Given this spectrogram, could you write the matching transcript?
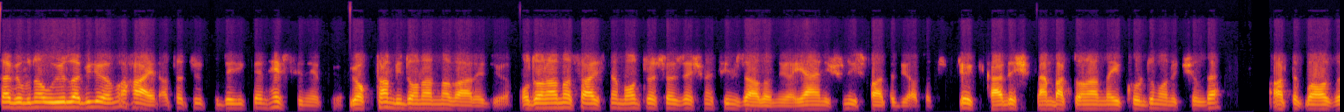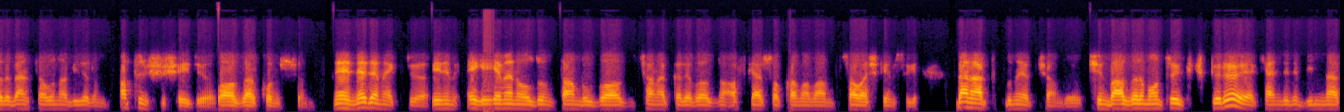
Tabii buna uyulabiliyor mu? Hayır. Atatürk bu dediklerin hepsini yapıyor. Yoktan bir donanma var ediyor. O donanma sayesinde Montreux Sözleşmesi imzalanıyor. Yani şunu ispat ediyor Atatürk. Diyor ki kardeş ben bak donanmayı kurdum 13 yılda. Artık boğazları ben savunabilirim. Atın şu şey diyor Boğazlar Komisyonu. Ne ne demek diyor. Benim egemen olduğum İstanbul Boğazı, Çanakkale Boğazı'na asker sokamamam, savaş gemisi ben artık bunu yapacağım diyor. Şimdi bazıları Montreux'u küçük görüyor ya kendini bilmez,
